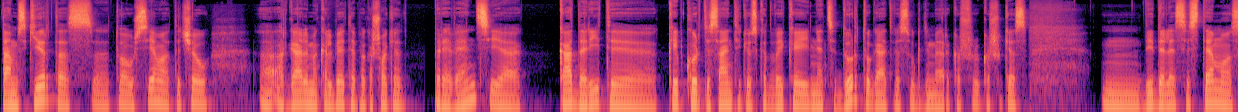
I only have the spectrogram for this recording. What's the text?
tam skirtas, tuo užsiema, tačiau ar galime kalbėti apie kažkokią prevenciją, ką daryti, kaip kurti santykius, kad vaikai neatsidurtų gatvės ugdyme ar kažkokias m, mm, didelės sistemos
